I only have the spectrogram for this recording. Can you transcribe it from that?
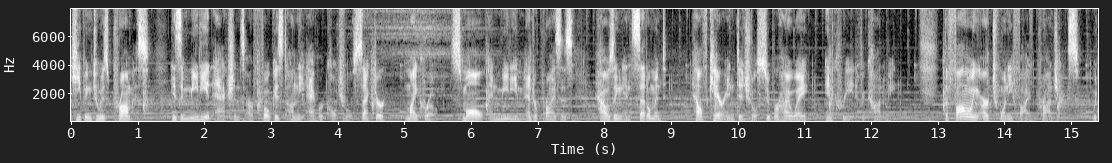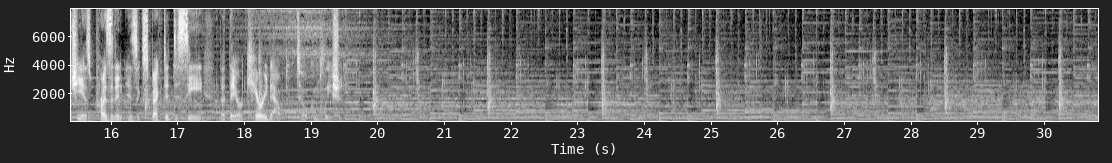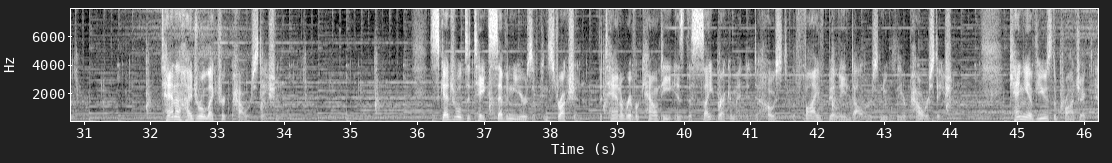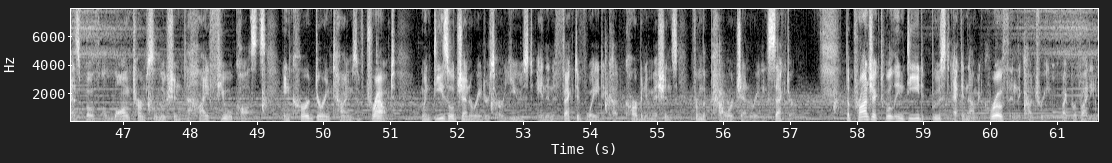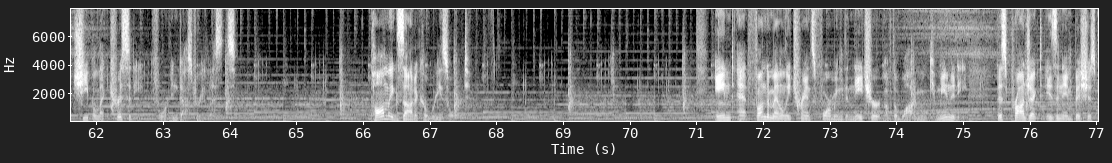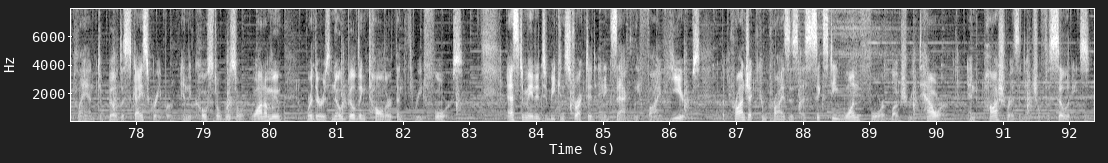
Keeping to his promise, his immediate actions are focused on the agricultural sector, micro, small, and medium enterprises, housing and settlement, healthcare and digital superhighway, and creative economy. The following are 25 projects, which he as president is expected to see that they are carried out till completion. Tana Hydroelectric Power Station. Scheduled to take seven years of construction, the Tana River County is the site recommended to host the $5 billion nuclear power station. Kenya views the project as both a long-term solution to high fuel costs incurred during times of drought when diesel generators are used and an effective way to cut carbon emissions from the power generating sector. The project will indeed boost economic growth in the country by providing cheap electricity for industrialists. Palm Exotica Resort Aimed at fundamentally transforming the nature of the Watamu community, this project is an ambitious plan to build a skyscraper in the coastal resort Watamu where there is no building taller than three floors. Estimated to be constructed in exactly five years, the project comprises a 61-floor luxury tower and posh residential facilities.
